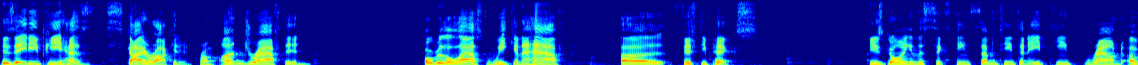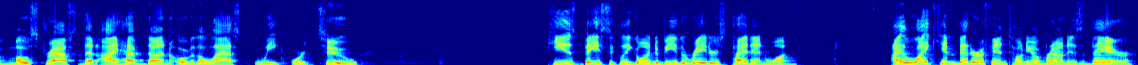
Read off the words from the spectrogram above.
His ADP has skyrocketed from undrafted over the last week and a half, uh, 50 picks. He's going in the 16th, 17th, and 18th round of most drafts that I have done over the last week or two. He is basically going to be the Raiders tight end one. I like him better if Antonio Brown is there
